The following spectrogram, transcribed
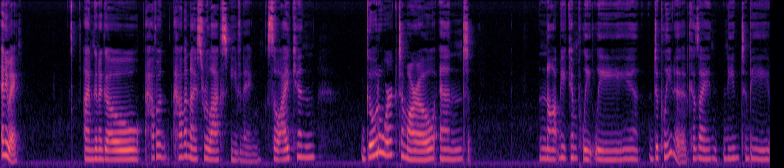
anyway, I'm gonna go have a have a nice relaxed evening so I can go to work tomorrow and not be completely depleted because I need to be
